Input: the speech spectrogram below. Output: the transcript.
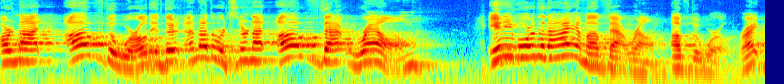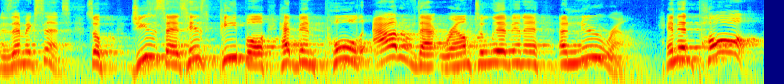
are not of the world. In other words, they're not of that realm any more than I am of that realm of the world, right? Does that make sense? So Jesus says his people have been pulled out of that realm to live in a, a new realm. And then Paul,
